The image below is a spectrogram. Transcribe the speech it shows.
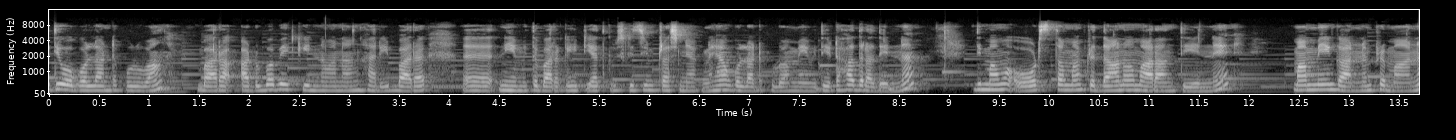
ඉතින් ඕගොල්ලන්ට පුළුවන් බර අඩු බබෙක් ඉන්නවා නම් හරි බර નિયમિત බරක හිටියත් කිසිම ප්‍රශ්නයක් නැහැ. ඕගොල්ලන්ට පුළුවන් මේ විදිහට හදලා දෙන්න. ඉතින් මම ඕට්ස් තමයි ප්‍රධානවම අරන් තියෙන්නේ. මම මේ ගන්න ප්‍රමාණ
